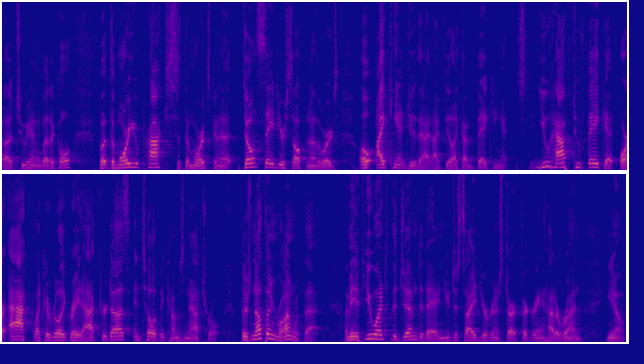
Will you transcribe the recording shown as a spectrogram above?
uh, too analytical. But the more you practice it, the more it's to. Don't say to yourself, in other words, oh, I can't do that. I feel like I'm faking it. You have to fake it or act like a really great actor does until it becomes natural. There's nothing wrong with that. I mean, if you went to the gym today and you decide you're going to start figuring out how to run, you know,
